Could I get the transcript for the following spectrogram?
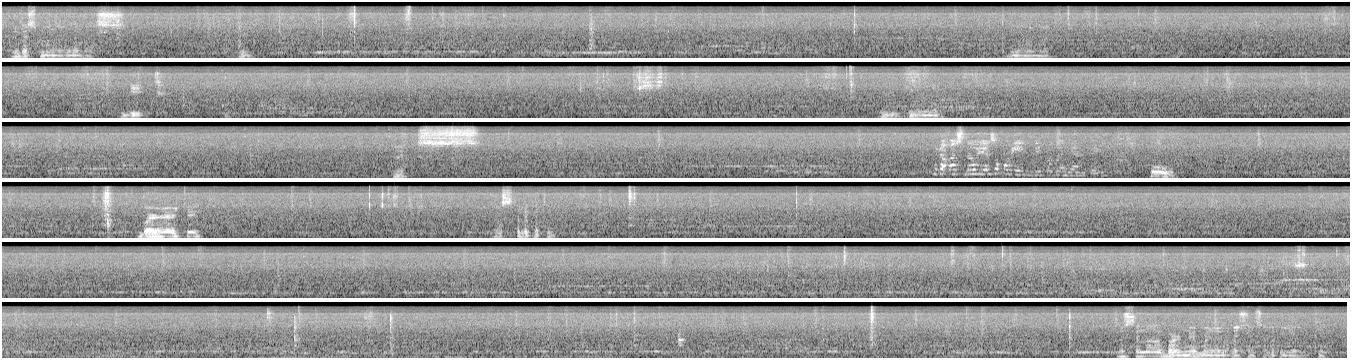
Labas mo na, labas. Ayan. Muna. Big. Big muna. Next. Malakas daw yan sa kuryente pag ganyan, te. Oh. Burner to eh. Lakas talaga to. Basta mga burner, malalakas yan sa kuryente.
